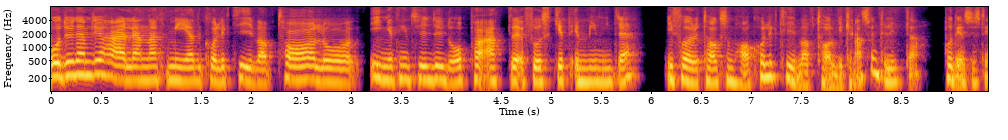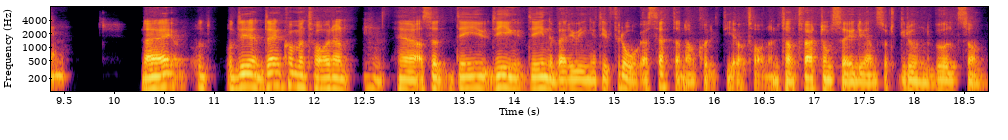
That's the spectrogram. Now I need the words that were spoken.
Och du nämnde ju här Lennart med kollektivavtal och ingenting tyder ju då på att fusket är mindre i företag som har kollektivavtal. Vi kan alltså inte lita på det systemet. Nej, och det, den kommentaren, eh, alltså det, det, det, innebär ju inget ifrågasättande av kollektivavtalen utan tvärtom så är det en sorts grundbult som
